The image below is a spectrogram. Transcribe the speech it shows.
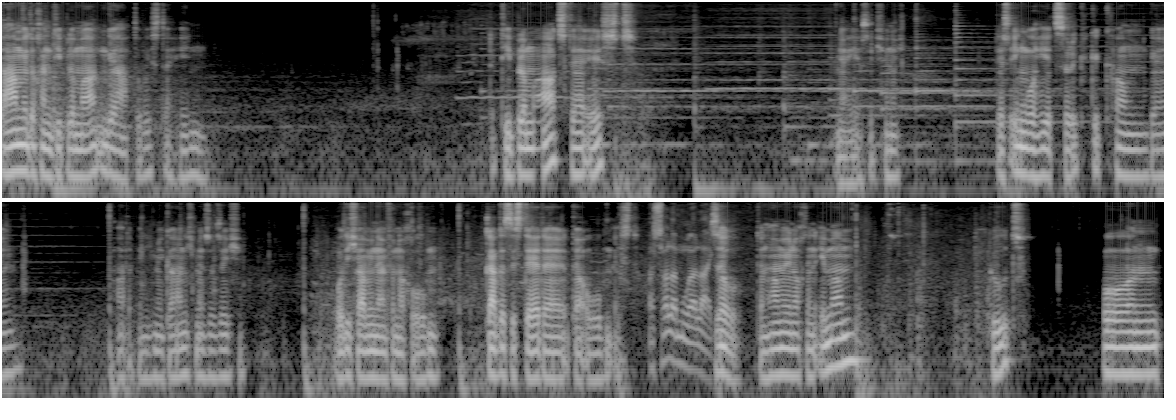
Da haben wir doch einen Diplomaten gehabt. Wo ist der hin? Der Diplomat, der ist. Ja, hier sicher nicht. Der ist irgendwo hier zurückgekommen, gell? Ah, da bin ich mir gar nicht mehr so sicher. Oder ich habe ihn einfach nach oben. Ich glaube, das ist der, der da oben ist. So, dann haben wir noch den Imam. Gut. Und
